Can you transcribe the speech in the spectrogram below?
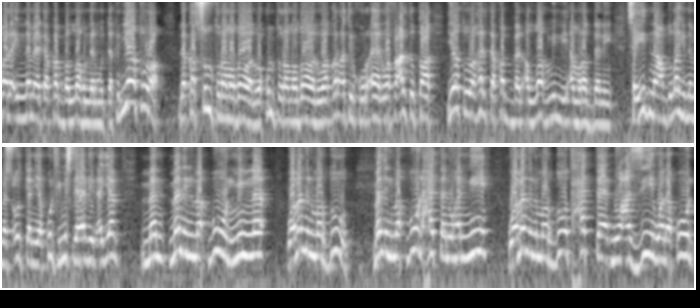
قال إنما يتقبل الله من المتقين. يا ترى لقد صمت رمضان وقمت رمضان وقرأت القرآن وفعلت الطاعات. يا ترى هل تقبل الله مني أم ردني؟ سيدنا عبد الله بن مسعود كان يقول في مثل هذه الأيام من, من المقبول منا ومن المردود؟ من المقبول حتى نهنيه ومن المردود حتى نعزيه ونقول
